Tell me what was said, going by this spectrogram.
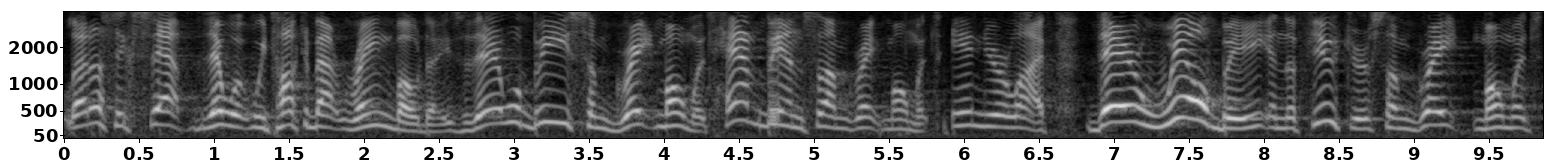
let us accept, there will, we talked about rainbow days. There will be some great moments, have been some great moments in your life. There will be in the future some great moments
